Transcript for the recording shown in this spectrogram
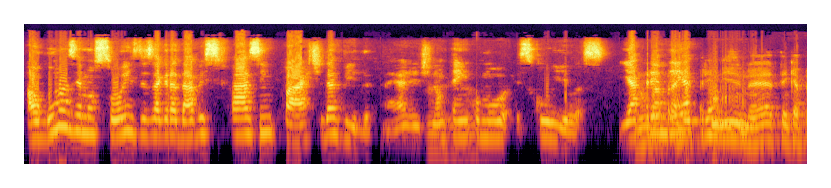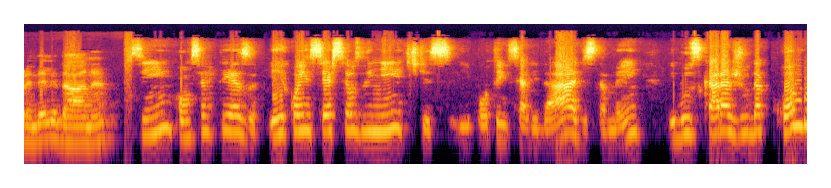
algumas emoções desagradáveis fazem parte da vida, né? A gente não tem como excluí-las. E não aprender dá reprimir, a... né? Tem que aprender a lidar, né? Sim, com certeza. E reconhecer seus limites e potencialidades também e buscar ajuda quando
